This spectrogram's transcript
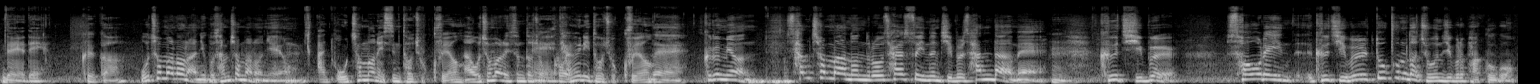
네, 네. 그러니까 5천만 원 아니고 3천만 원이에요. 아, 5천만 원 있으면 더 좋고요. 아 5천만 원 있으면 더 네, 좋고. 당연히 더 좋고요. 네. 그러면 3천만 원으로 살 수 있는 집을 산 다음에 음. 그 집을 서울에 있- 그 집을 조금 더 좋은 집으로 바꾸고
